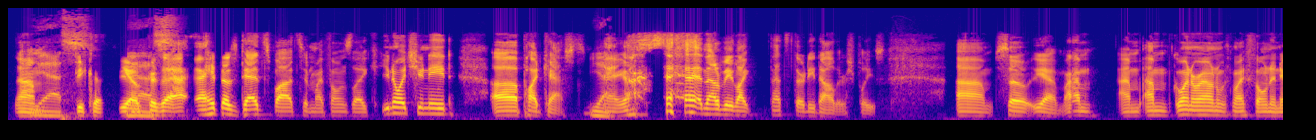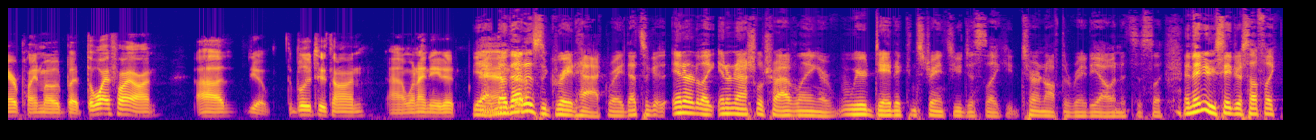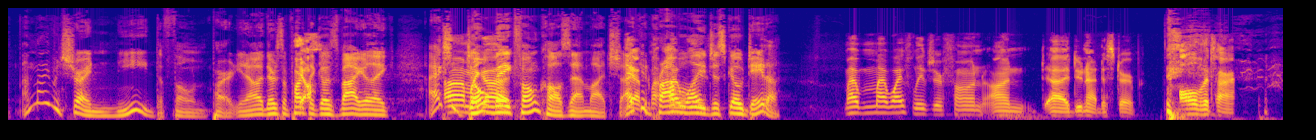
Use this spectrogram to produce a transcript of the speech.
Um, Yes. Because yeah, because Yes. I, I hit those dead spots, and my phone's like, you know what you need? Uh, podcast. Yeah. And, and that'll be like, that's thirty dollars, please. Um, so yeah, I'm I'm I'm going around with my phone in airplane mode, but the Wi-Fi on, uh, you know, the Bluetooth on uh, when I need it. Yeah, no, And, that uh, is a great hack, right? That's a good inter like international traveling or weird data constraints. You just like you turn off the radio, and it's just like, and then you say to yourself, like, I'm not even sure I need the phone part. You know, there's a part Yeah. that goes by. You're like, I actually Oh don't God. make phone calls that much. I could my- my probably wife- just go data. My my wife leaves her phone on uh, do not disturb all the time.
